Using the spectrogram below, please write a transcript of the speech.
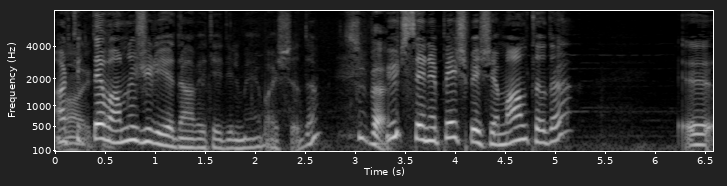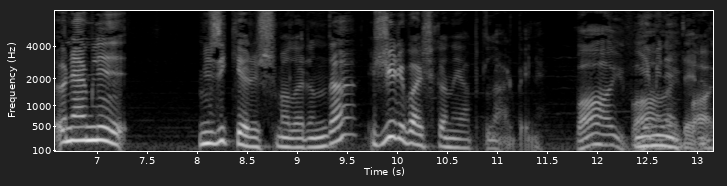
Artık Harika. devamlı jüriye davet edilmeye başladım. Süper. Üç sene peş peşe Malta'da e, önemli müzik yarışmalarında jüri başkanı yaptılar beni. Vay vay Yemin ederim. vay.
